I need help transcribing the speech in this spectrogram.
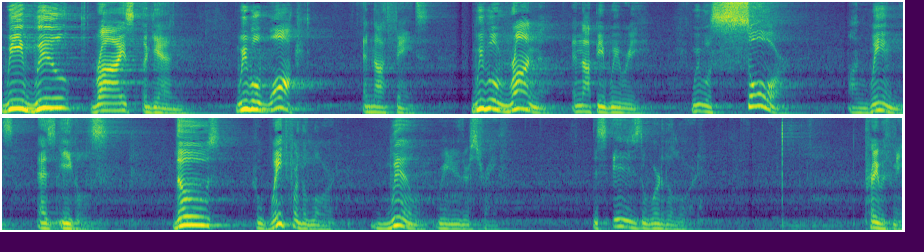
we will rise again. We will walk and not faint. We will run and not be weary. We will soar on wings as eagles. Those who wait for the Lord will renew their strength. This is the word of the Lord. Pray with me.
